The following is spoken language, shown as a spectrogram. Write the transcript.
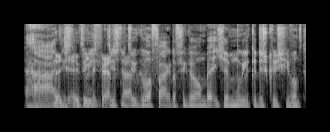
Ja, dat het is, je natuurlijk, het is natuurlijk wel vaak. Dat vind ik wel een beetje een moeilijke discussie. Want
